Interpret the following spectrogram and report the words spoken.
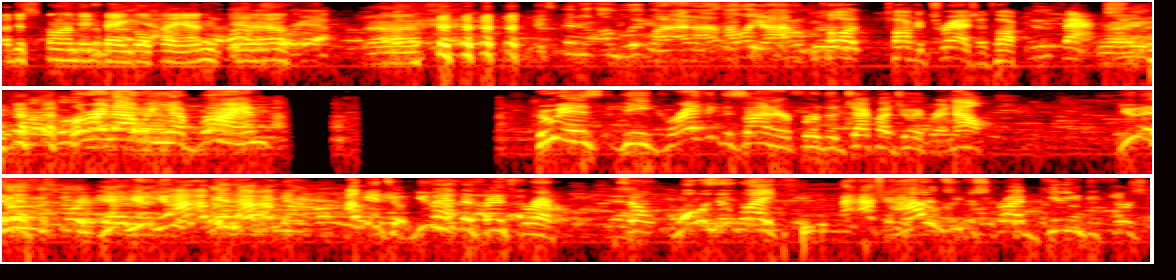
a despondent Bengal fan. You know. Uh, It's been unbelievable. I, I, I like it. I don't call it talking trash. I talk facts. right. Well, right now we have Brian. who is the graphic designer for the Jackpot Joey brand. Now, you Tell have them the story. you, behind you, you. I- I'm, Tell getting, them I'm, getting, my. I'm getting to it. You have been friends forever. So, what was it like? Actually, how did you describe getting the first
